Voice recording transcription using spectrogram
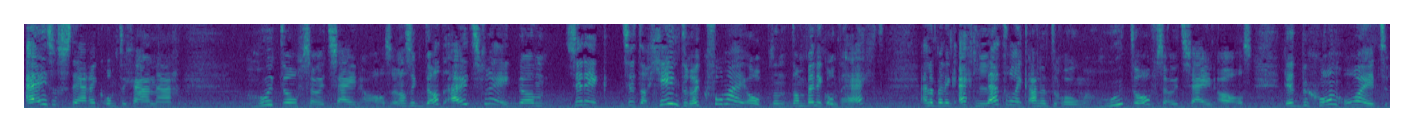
ijzersterk om te gaan naar hoe tof zou het zijn als. En als ik dat uitspreek, dan zit, ik, zit er geen druk voor mij op. Dan, dan ben ik onthecht. En dan ben ik echt letterlijk aan het dromen. Hoe tof zou het zijn als. Dit begon ooit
